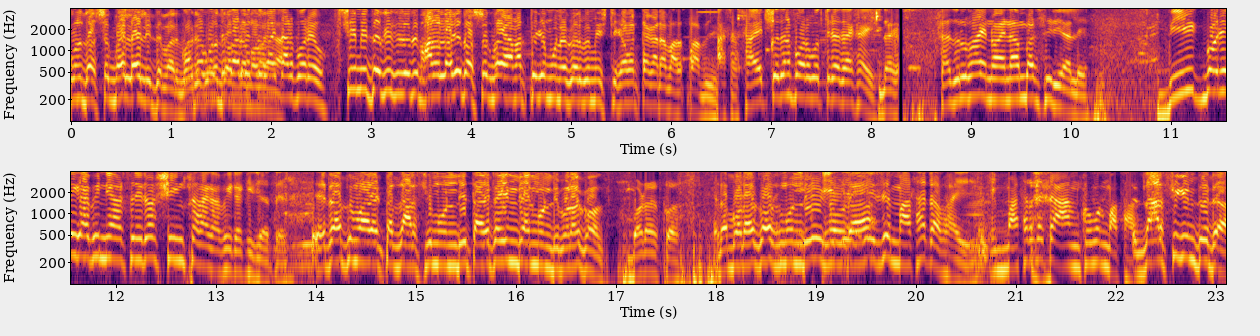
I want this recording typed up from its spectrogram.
কোনো দর্শক ভাই লাই নিতে পারবে। তারপরেও? সীমিত কিছু যদি ভালো লাগে দর্শক ভাই আমার থেকে মনে করবে মিষ্টি খাবার টাকাটা পাবি। আচ্ছা সাইড করে দেন পরবর্তীটা দেখাই। দেখ। সাইদুল ভাই নয় নাম্বার সিরিয়ালে বিগ বডি গাভী নিয়ে আসছেন এটা সিং সারা গাভীটা কি জাতের? এটা তোমার একটা জার্সি মন্ডি তার এটা ইন্ডিয়ান মন্ডি বড় কস বর্ডার ক্রস এটা বর্ডার কস মন্ডি গৌড়া। এর যে মাথাটা ভাই এই মাথাটা একটা আনকমন মাথা। জার্সি কিন্তু এটা।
